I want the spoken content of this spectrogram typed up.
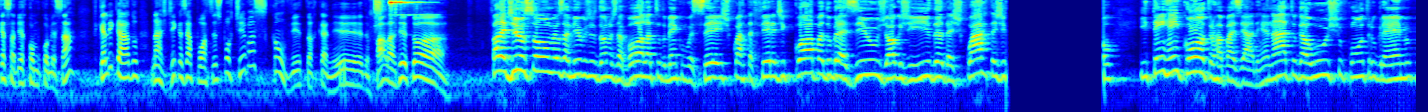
Quer saber como começar? Fica ligado nas dicas e apostas esportivas com Vitor Canedo. Fala, Vitor! Fala Edilson, meus amigos dos donos da bola, tudo bem com vocês? Quarta-feira de Copa do Brasil, jogos de ida das quartas de e tem reencontro, rapaziada. Renato Gaúcho contra o Grêmio.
